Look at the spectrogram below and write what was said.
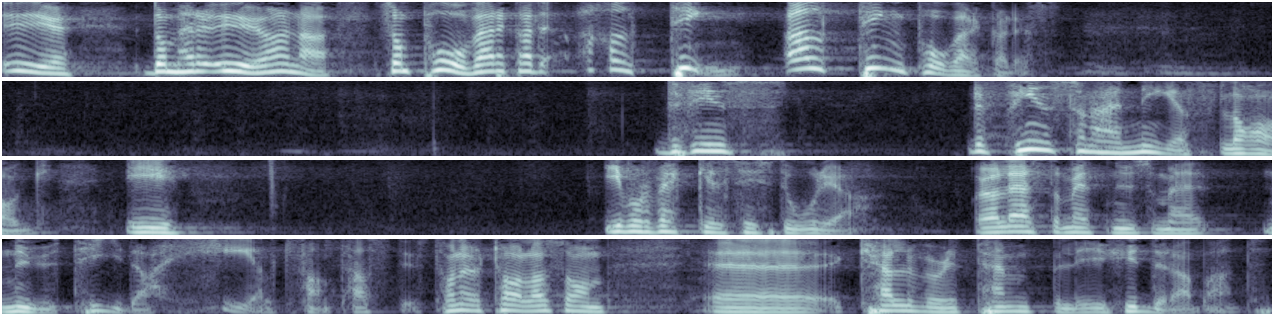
ö, de här öarna som påverkade allting. Allting påverkades. Det finns, det finns sådana här nedslag i, i vår väckelsehistoria. Och jag läste om ett nu som är nutida, helt fantastiskt. Har ni hört talas om eh, Calvary Temple i Hyderabad?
